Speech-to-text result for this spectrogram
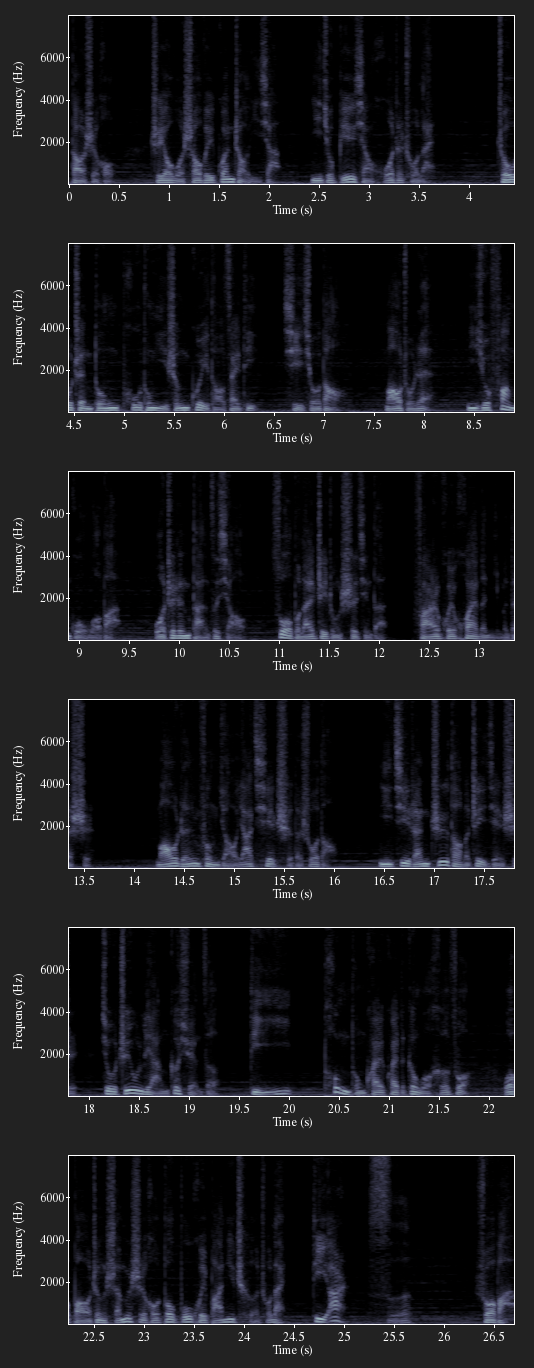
到时候只要我稍微关照一下，你就别想活着出来。”周振东扑通一声跪倒在地，祈求道：“毛主任。”你就放过我吧，我这人胆子小，做不来这种事情的，反而会坏了你们的事。”毛人凤咬牙切齿地说道，“你既然知道了这件事，就只有两个选择：第一，痛痛快快的跟我合作，我保证什么时候都不会把你扯出来；第二，死。说罢，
